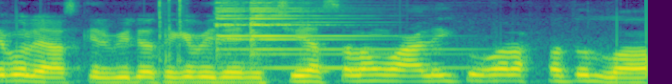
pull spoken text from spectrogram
এ বলে আজকের ভিডিও থেকে বিদায় নিচ্ছি। আসসালামু আলাইকুম রহমতুল্লাহ।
